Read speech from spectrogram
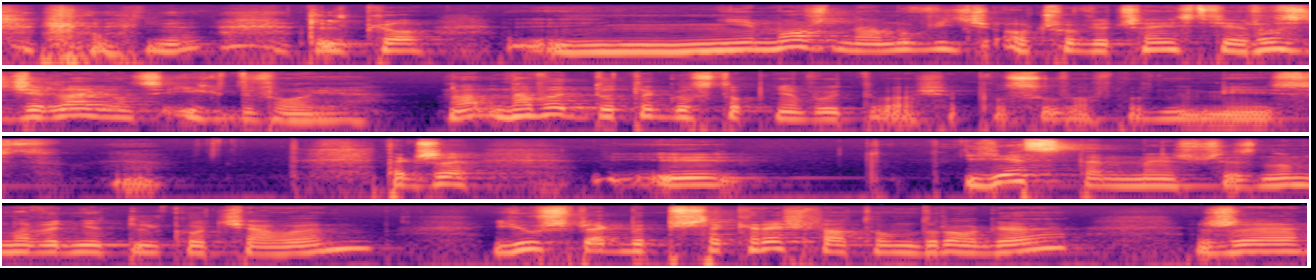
nie? tylko nie można mówić o człowieczeństwie rozdzielając ich dwoje. Nawet do tego stopnia Wojtyła się posuwa w pewnym miejscu. Nie? Także y, jestem mężczyzną, nawet nie tylko ciałem, już jakby przekreśla tą drogę, że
